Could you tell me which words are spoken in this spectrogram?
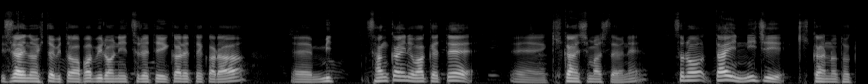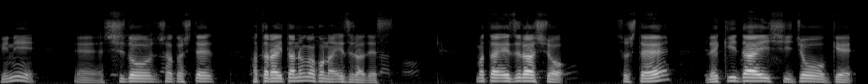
イスラエルの人々はバビロンに連れて行かれてから、えー、3回に分けて、えー、帰還しましたよね。その第2次帰還の時に、えー、指導者として働いたのがこのエズラです。またエズラ書、そして歴代史上下、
